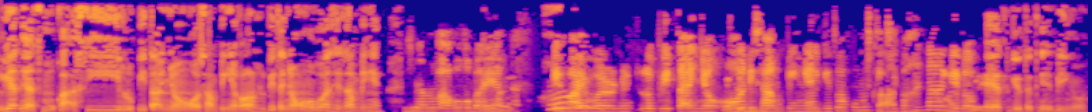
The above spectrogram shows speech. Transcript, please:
Lihat nggak muka si Lupita Nyong'o sampingnya? Kalau Lupita Nyong'o bukan sih sampingnya? Iya aku kebayang. Iya. If I were Lupita Nyong'o di sampingnya gitu aku mesti gimana gitu. gitu kayak bingung.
